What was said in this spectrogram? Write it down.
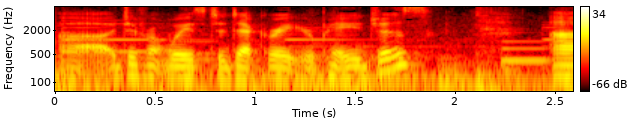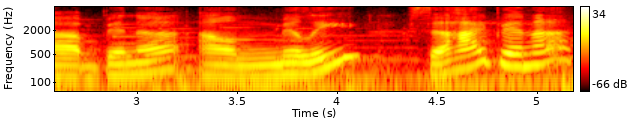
uh, different ways to decorate your pages. Uh, Binna Almili said, Hi, Binna.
